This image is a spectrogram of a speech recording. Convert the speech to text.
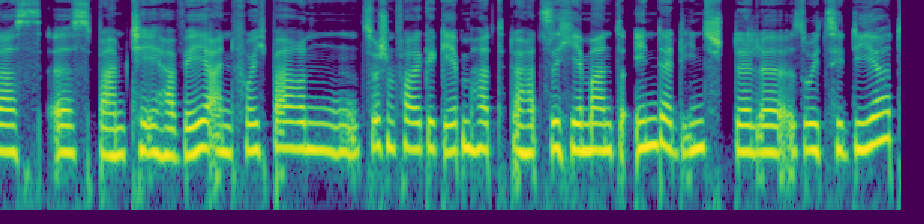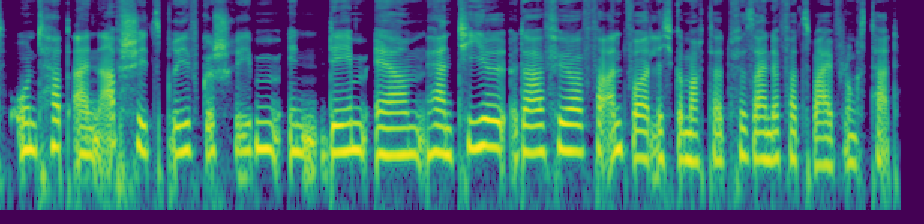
dass es beim THW einen furchtbaren Zwischenfall gegeben hat. Da hat sich jemand in der Dienststelle suizidiert und hat einen Abschiedsbrief geschrieben, in dem er Herrn Thiel dafür verantwortlich gemacht hat, für seine Verzweiflungstat.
